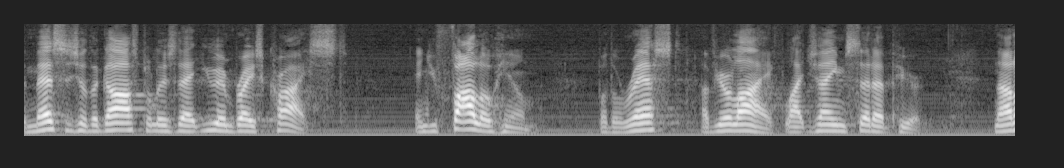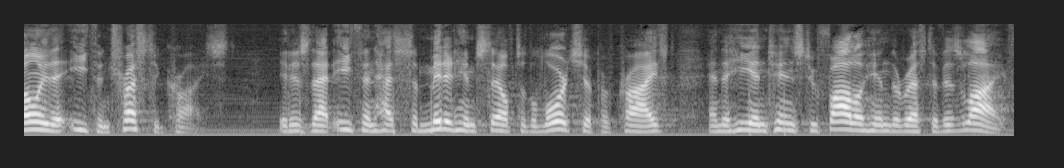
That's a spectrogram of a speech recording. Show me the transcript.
The message of the gospel is that you embrace Christ and you follow him for the rest of your life, like James said up here. Not only that Ethan trusted Christ, it is that Ethan has submitted himself to the lordship of Christ and that he intends to follow him the rest of his life.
